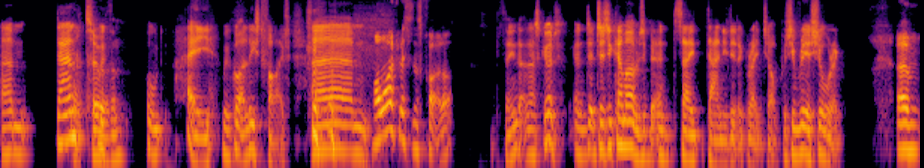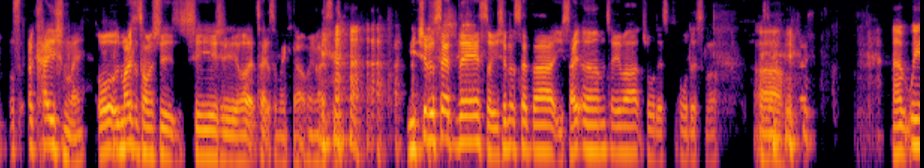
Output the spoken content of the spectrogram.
Um, Dan, Or two of them. Oh, hey, we've got at least five. Um, My wife listens quite a lot. thing. That, that's good. And d- did she come up and- and say, "Dan, you did a great job"? Was she reassuring? Um, occasionally, or most of the time, she she usually like takes something out of me. Like, says, you should have said this, or you shouldn't have said that. You say um too much, all this, all this stuff. Um, we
